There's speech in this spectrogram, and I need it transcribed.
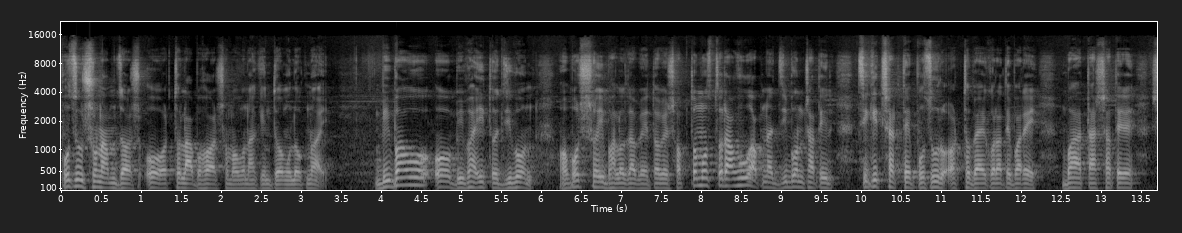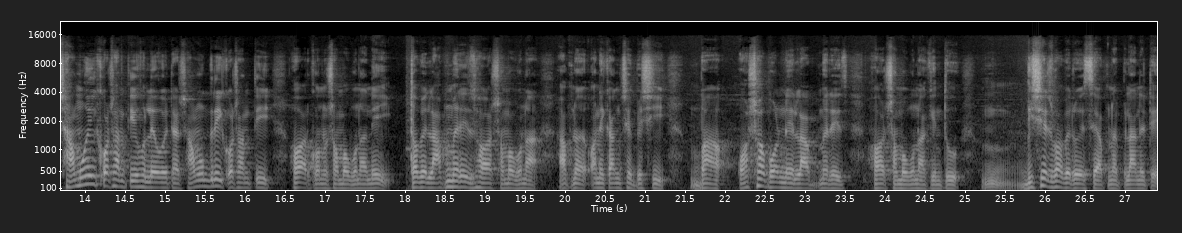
প্রচুর সুনাম, যশ ও অর্থ লাভ হওয়ার সম্ভাবনা কিন্তু অমূলক নয়। বিবাহ ও বিবাহিত জীবন অবশ্যই ভালো যাবে। তবে সপ্তমস্ত রাহু আপনার জীবন সাথীর চিকিৎসার্থে প্রচুর অর্থ ব্যয় করাতে পারে বা তার সাথে সাময়িক অশান্তি হলেও এটা সামগ্রিক অশান্তি হওয়ার কোনো সম্ভাবনা নেই। তবে লাভ ম্যারেজ হওয়ার সম্ভাবনা আপনার অনেকাংশে বেশি বা অসবর্ণে লাভ ম্যারেজ হওয়ার সম্ভাবনা কিন্তু বিশেষভাবে রয়েছে আপনার প্ল্যানেটে।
